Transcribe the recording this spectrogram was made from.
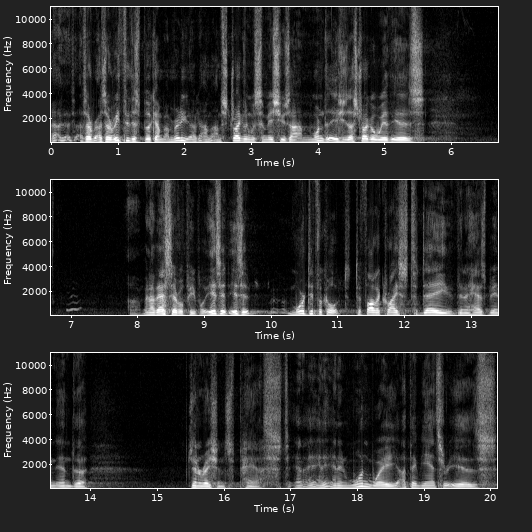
As I, as I, read through this book, I'm, I'm really I'm, I'm, struggling with some issues. I'm, one of the issues I struggle with is, uh, and I've asked several people, is it, is it more difficult to follow Christ today than it has been in the generations past? And, and, and in one way, I think the answer is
